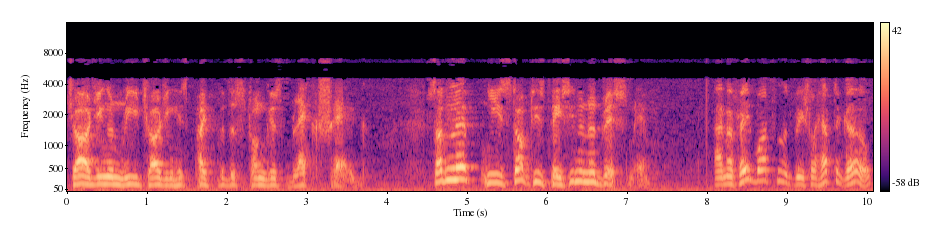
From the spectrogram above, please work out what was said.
charging and recharging his pipe with the strongest black shag. Suddenly, he stopped his pacing and addressed me. I'm afraid, Watson, that we shall have to go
